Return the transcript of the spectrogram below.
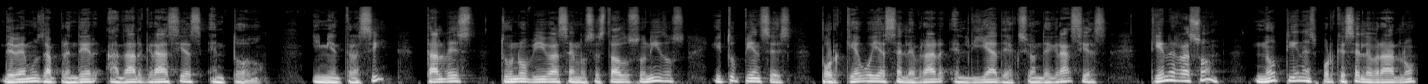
debemos de aprender a dar gracias en todo. Y mientras sí, tal vez tú no vivas en los Estados Unidos y tú pienses, ¿por qué voy a celebrar el Día de Acción de Gracias? Tienes razón, no tienes por qué celebrarlo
